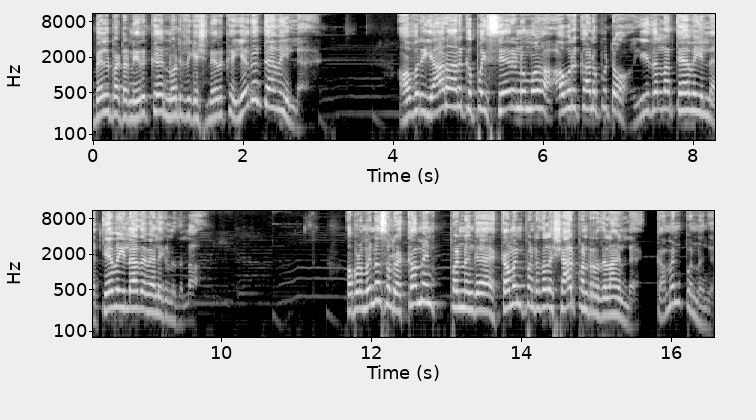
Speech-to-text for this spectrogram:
பெல் பட்டன் இருக்குது நோட்டிஃபிகேஷன் இருக்குது எதுவும் தேவையில்லை. அவர் யார் யாருக்கு போய் சேரணுமோ அவருக்கு அனுப்பட்டும். இதெல்லாம் தேவையில்லை. தேவையில்லாத வேலைகள் இதெல்லாம். அப்போ நம்ம என்ன சொல்கிற கமெண்ட் பண்ணுங்க. கமெண்ட் பண்ணுறதால ஷேர் பண்ணுறதெல்லாம் இல்லை. கமெண்ட் பண்ணுங்க.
